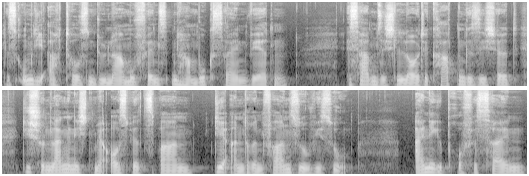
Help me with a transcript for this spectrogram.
dass um die 8000 Dynamo-Fans in Hamburg sein werden – es haben sich Leute Karten gesichert, die schon lange nicht mehr auswärts waren, die anderen fahren sowieso. Einige prophezeien,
